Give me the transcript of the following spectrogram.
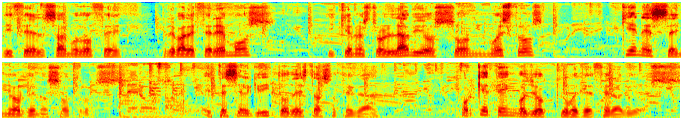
dice el Salmo 12, prevaleceremos y que nuestros labios son nuestros, ¿quién es Señor de nosotros? Este es el grito de esta sociedad. ¿Por qué tengo yo que obedecer a Dios?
